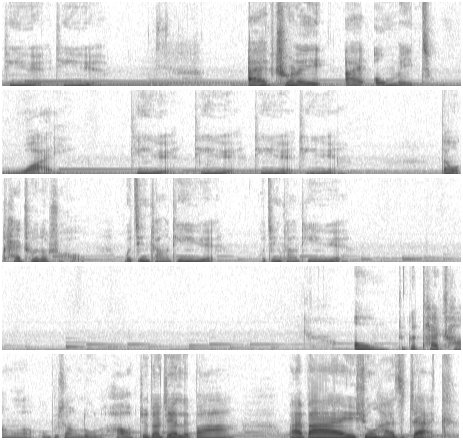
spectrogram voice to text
听音乐，听音乐。Actually, I omit y，听音乐，听音乐，听音乐，听音乐。当我开车的时候，我经常听音乐，我经常听音乐。哦，这个太长了，我不想录了。好，就到这里吧，拜拜，熊孩子 Jack。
